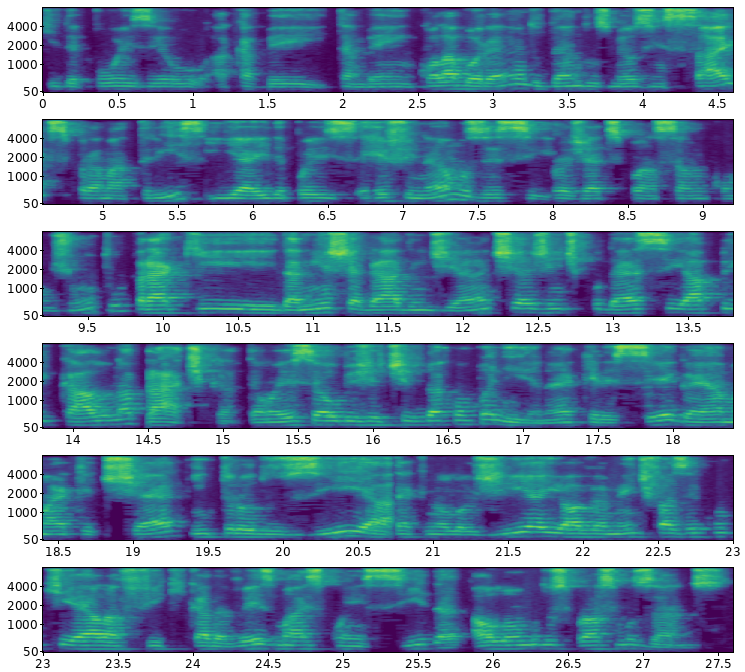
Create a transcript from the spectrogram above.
que depois eu acabei também colaborando, dando os meus insights para a matriz, e aí depois refinamos esse projeto de expansão em conjunto, para que da minha chegada em diante a gente pudesse aplicá-lo na prática. Então, esse é o objetivo da companhia, né? Crescer, ganhar market share, introduzir a tecnologia e, obviamente, fazer com que ela fique cada vez mais conhecida ao longo dos próximos anos.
